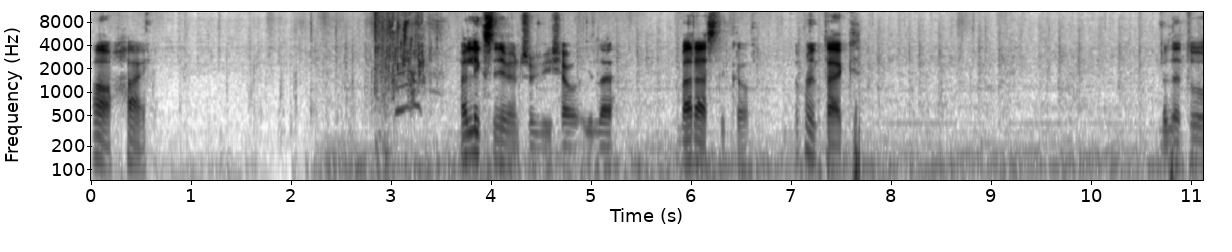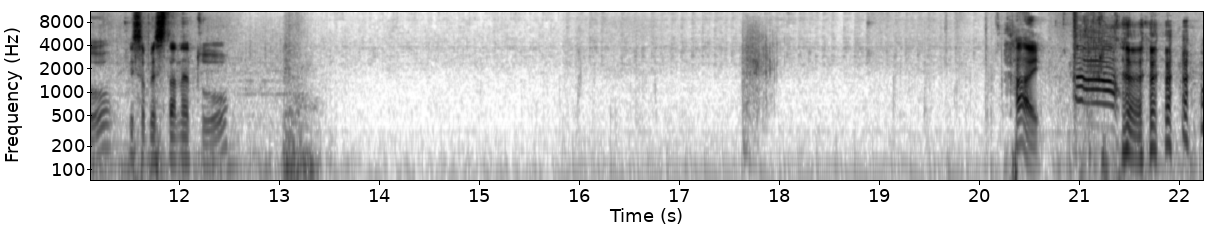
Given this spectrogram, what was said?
O, hi. Felix nie wiem czy wisiał ile. Chyba raz tylko. Zróbmy tak. Będę tu i sobie stanę tu. Hi!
